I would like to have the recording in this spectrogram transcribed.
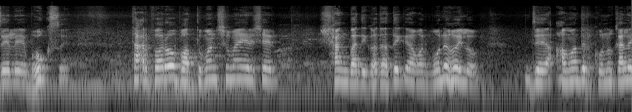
জেলে ভুগছে। তারপরেও বর্তমান সময়ে এসে সাংবাদিকতা থেকে আমার মনে হইল যে আমাদের কোনো কালে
